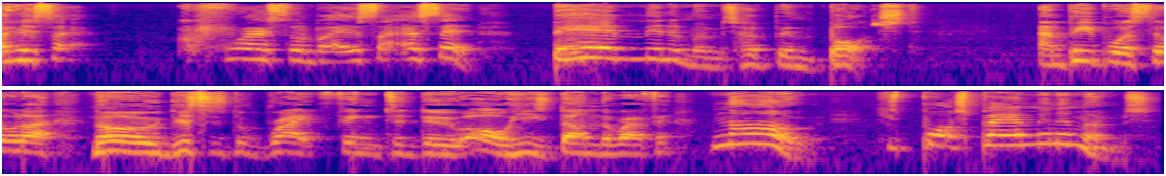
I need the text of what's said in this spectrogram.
And it's like, Christ but it's like I said, bare minimums have been botched. And people are still like, no, this is the right thing to do. Oh, he's done the right thing. No, he's botched bare minimums.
